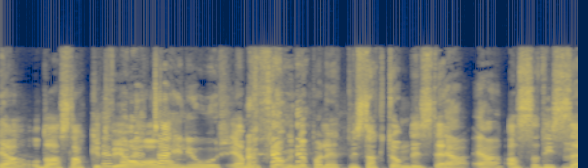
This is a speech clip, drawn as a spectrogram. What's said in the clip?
Ja, og da snakket Det vi jo var et om deilig ord. Ja, men Frognerpaletten, vi snakket om det i sted. Ja, ja. Altså disse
